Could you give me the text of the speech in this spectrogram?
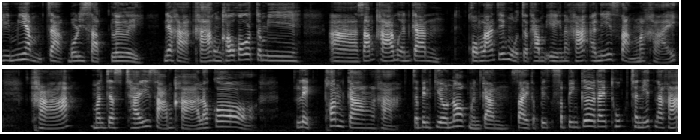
พรีเมียมจากบริษัทเลย เนี่ยค่ะ ขาของเขาเขาก็จะมี อ่าสามขาเหมือนกัน ของร้านเจ๊โหดจะทำเองนะคะ อันนี้สั่งมาขายขามันจะใช้สามขาแล้วก็เหล็กท่อนกลางอะค่ะ จะเป็นเกลียวนอกเหมือนกัน ใส่กับสปริงเกอร์ได้ทุกชนิดนะคะ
